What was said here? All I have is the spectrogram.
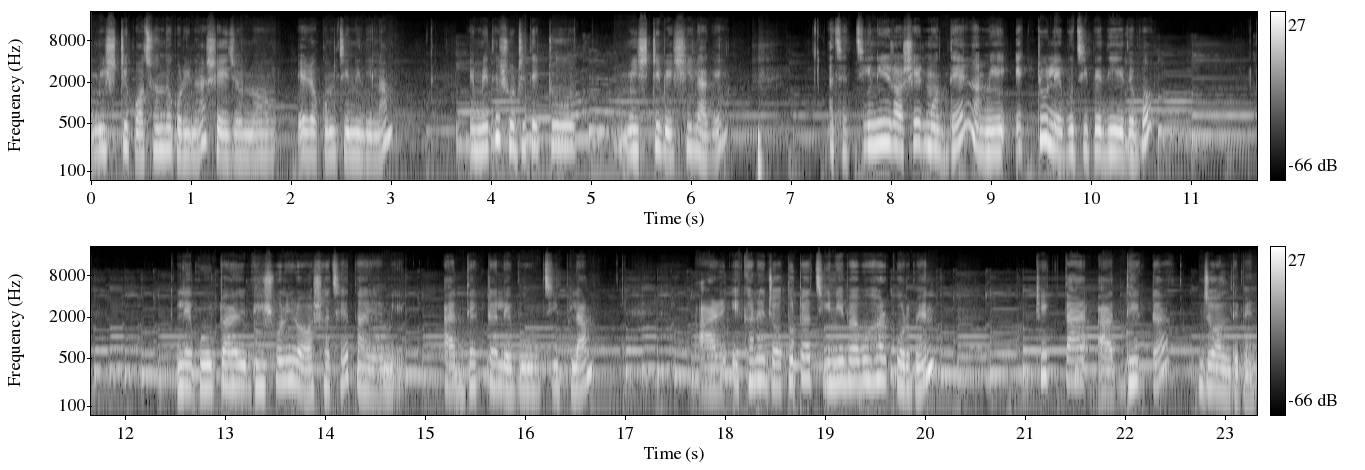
মিষ্টি পছন্দ করি না, সেই জন্য এরকম চিনি দিলাম। এমনিতে সুজিতে একটু মিষ্টি বেশি লাগে। আচ্ছা চিনির রসের মধ্যে আমি একটু লেবু চিপে দিয়ে দেব। লেবুটার ভীষণই রস আছে, তাই আমি অর্ধেকটা লেবু চিপলাম। আর এখানে যতটা চিনি ব্যবহার করবেন, ঠিক তার অর্ধেকটা জল দেবেন।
